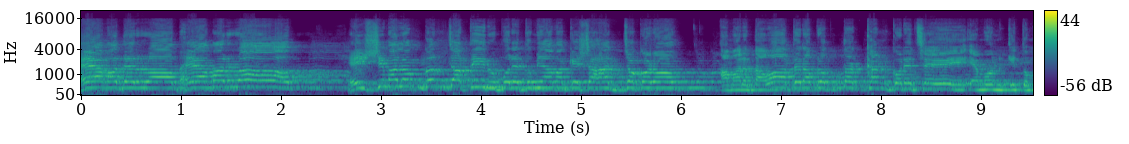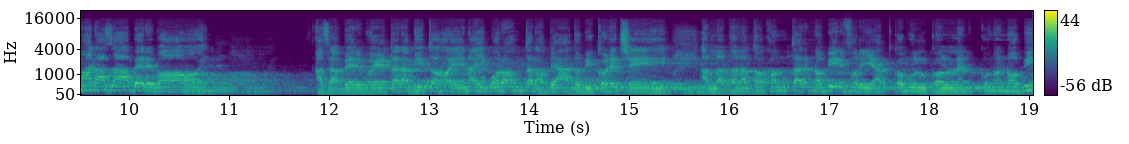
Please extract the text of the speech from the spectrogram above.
হে আমাদের রব, হে আমার রব এই সীমালঙ্ঘন জাতির উপরে তুমি আমাকে সাহায্য করো। আমার দাওয়াতেরা প্রত্যাখ্যান করেছে, এমনকি তোমার আজাবের ভয়। আজাবের ভয়ে তারা ভীত হয়ে নাই, বরং তারা বেয়াদবি করেছে। আল্লাহ তারা তখন তার নবীর ফরিয়াদ কবুল করলেন। কোন নবী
